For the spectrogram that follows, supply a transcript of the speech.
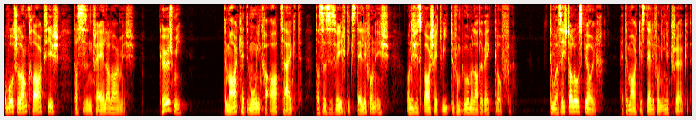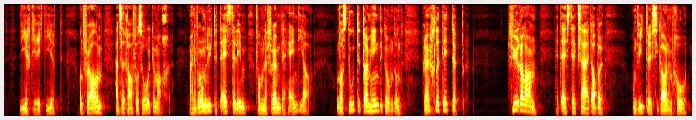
obwohl schon lange klar war, dass es ein Fehlalarm ist. Hörst mich? Der Mark hat Monika angezeigt, dass es ein wichtiges Telefon ist und ist ein paar Schritte weiter vom Blumenladen weggelaufen. Du, was ist da los bei euch? hat der Mark ins Telefon reingefragt. Leicht irritiert. Und vor allem hat er sich auch von Sorgen machen. Ich meine, warum läutet Estelle ihm von einem fremden Handy an? Und was tut er da im Hintergrund? Und röchelt dort jemand? Feueralarm, hat Estelle gesagt, aber, und weiter ist sie gar nicht gekommen.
